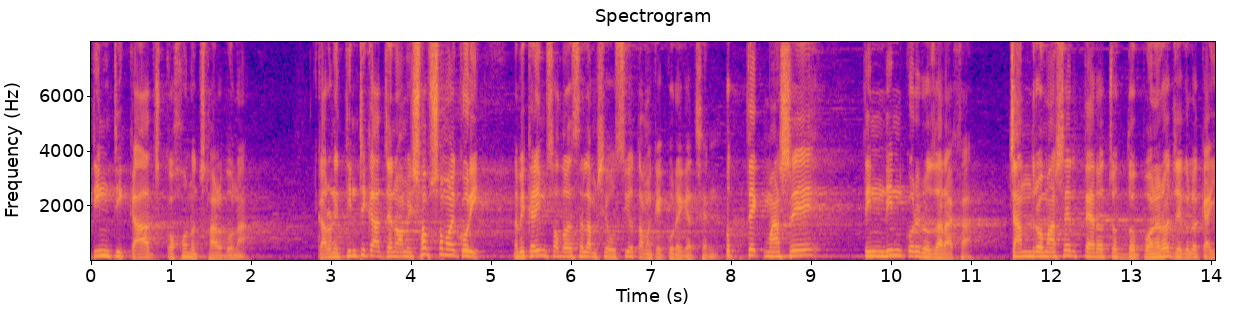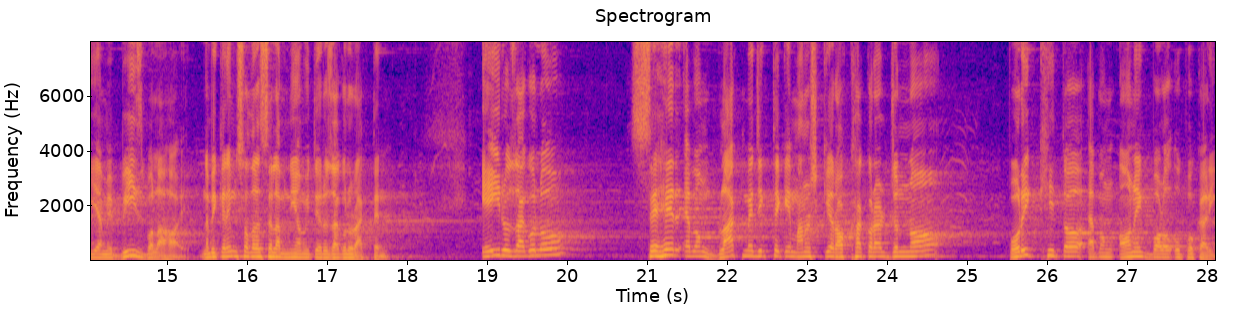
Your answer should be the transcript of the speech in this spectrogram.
তিনটি কাজ কখনো ছাড়ব না। কারণ এই তিনটি কাজ যেন আমি সব সময় করি, নবী করিম সাল্লাহ সাল্লাম সে ওসিয়ত আমাকে করে গেছেন। প্রত্যেক মাসে তিন দিন করে রোজা রাখা চান্দ্র মাসের তেরো, চোদ্দ, পনেরো, যেগুলোকে আইয়ামে বীজ বলা হয়। নবী করিম সাল্লাহ সাল্লাম নিয়মিত রোজাগুলো রাখতেন। এই রোজাগুলো সেহের এবং ব্ল্যাক ম্যাজিক থেকে মানুষকে রক্ষা করার জন্য পরীক্ষিত এবং অনেক বড় উপকারী।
